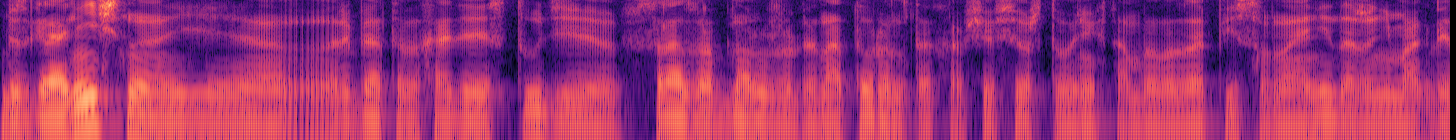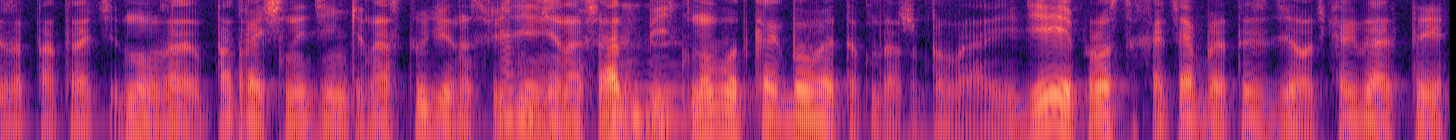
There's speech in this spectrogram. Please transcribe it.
безгранично, и э, ребята, выходя из студии, сразу обнаружили на торрентах вообще все, что у них там было записано, и они даже не могли за, потратить, ну, за потраченные деньги на студию, на сведение, отбить. на все отбить. Угу. Ну, вот как бы в этом даже была идея, просто хотя бы это сделать. Когда ты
